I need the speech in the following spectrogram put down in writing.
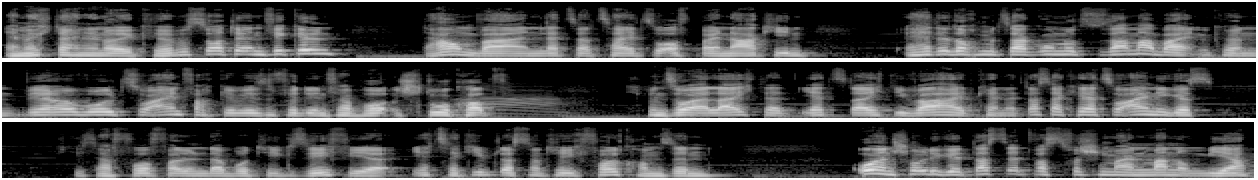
Er möchte eine neue Kürbissorte entwickeln? Darum war er in letzter Zeit so oft bei Nakin. Er hätte doch mit Sagono zusammenarbeiten können. Wäre wohl zu einfach gewesen für den verbohrten Sturkopf. Ich bin so erleichtert, jetzt da ich die Wahrheit kenne. Das erklärt so einiges. Dieser Vorfall in der Boutique Sephir. Jetzt ergibt das natürlich vollkommen Sinn. Oh, entschuldige, das ist etwas zwischen meinem Mann und mir.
